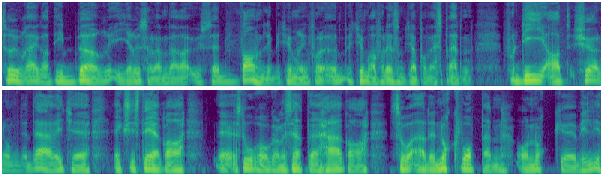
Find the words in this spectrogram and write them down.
tror jeg at de bør i Jerusalem være usedvanlig bekymra for det som skjer på Vestbredden. Fordi at selv om det der ikke eksisterer eh, store organiserte hærer, så er det nok våpen og nok eh, vilje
